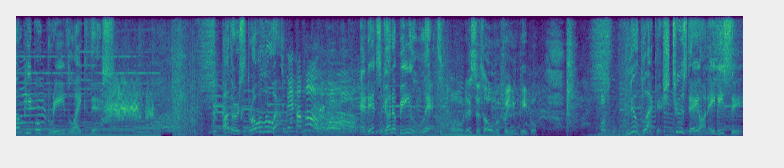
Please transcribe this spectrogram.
Some people grieve like this. Others throw a luau. To Grandpa Paul. And it's gonna be lit. Oh, this is over for you people. New Blackish, Tuesday on ABC.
